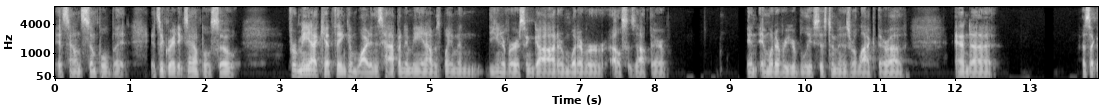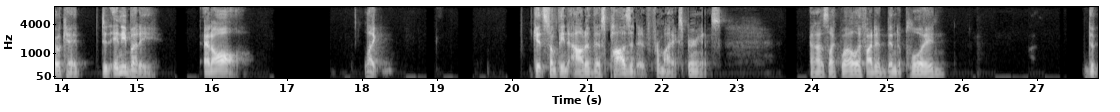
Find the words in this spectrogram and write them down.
it sounds simple, but it's a great example. So for me, I kept thinking, why did this happen to me? And I was blaming the universe and God and whatever else is out there, in, whatever your belief system is or lack thereof. And uh, I was like, okay, did anybody at all like get something out of this positive from my experience? And I was like, well, if I'd have been deployed, the,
